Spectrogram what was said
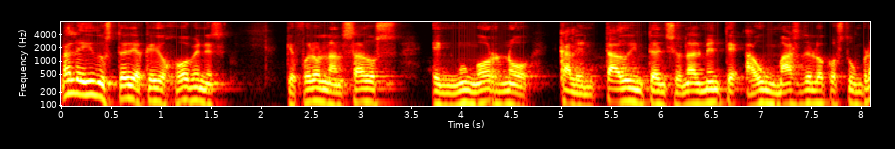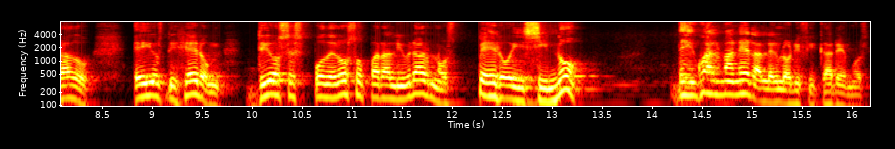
¿Ha leído usted de aquellos jóvenes que fueron lanzados en un horno calentado intencionalmente aún más de lo acostumbrado? Ellos dijeron, Dios es poderoso para librarnos, pero ¿y si no? De igual manera le glorificaremos.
